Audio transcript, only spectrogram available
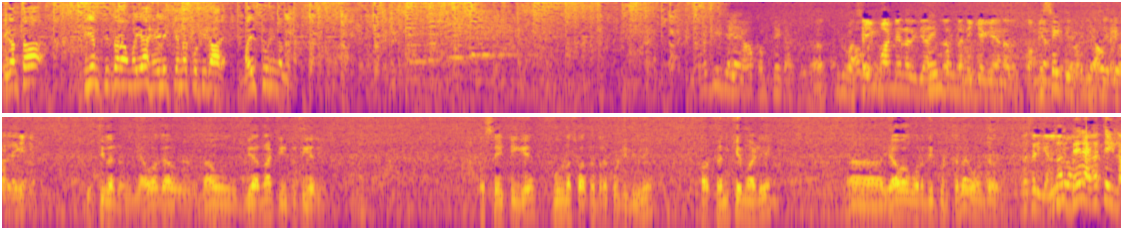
ಹೀಗಂತ ಸಿಎಂ ಸಿದ್ದರಾಮಯ್ಯ ಹೇಳಿಕೆಯನ್ನ ಕೊಟ್ಟಿದ್ದಾರೆ ಮೈಸೂರಿನಲ್ಲಿ. ಕಂಪ್ಲೀಟ್ ಆಗ್ಬೋದು? ಟೈಮ್ ಬಾಂಡ್ ಏನಾದ್ರು ಇದೆಯಾ? ತನಿಖೆಗೆ ಏನಾದ್ರು ಕಮ್ಮಿ ಗೊತ್ತಿಲ್ಲ ನನಗೆ. ಯಾವಾಗ ನಾವು we are not interfering S I ಟಿಗೆ ಪೂರ್ಣ ಸ್ವಾತಂತ್ರ್ಯ ಕೊಟ್ಟಿದ್ದೀವಿ. ಅವ್ರು ತನಿಖೆ ಮಾಡಿ ಯಾವಾಗ ವರದಿ ಕೊಡ್ತಾರೆ ಒಂದು ಸರ್ ಎಲ್ಲರೂ ಬೇರೆ ಅಗತ್ಯ ಇಲ್ಲ.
